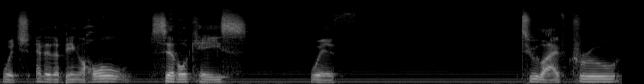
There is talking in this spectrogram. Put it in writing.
which ended up being a whole civil case with Two Live Crew,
